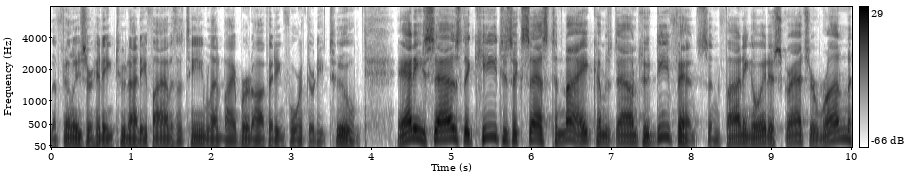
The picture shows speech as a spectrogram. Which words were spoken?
The Phillies are hitting 295 as a team, led by Burdoff hitting 432. And he says the key to success tonight comes down to defense and finding a way to scratch a run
